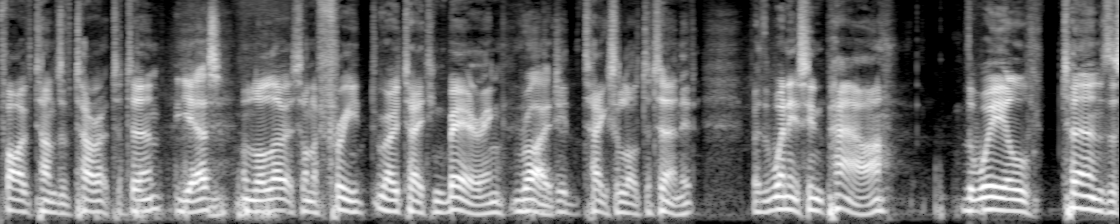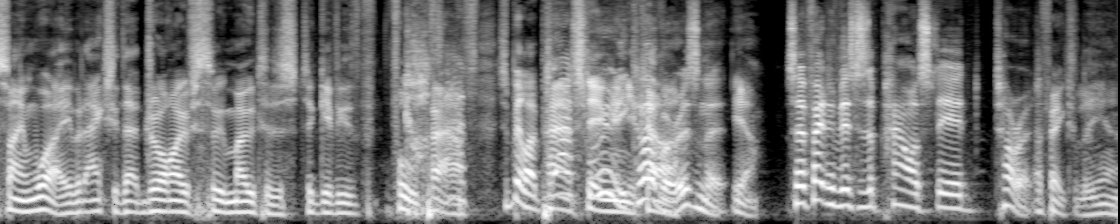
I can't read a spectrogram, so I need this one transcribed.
five tons of turret to turn. Yes. And although it's on a free rotating bearing, Right. it takes a lot to turn it. But when it's in power, the wheel turns the same way, but actually that drives through motors to give you full power. It's a bit like power That's steering really in your clever, car, isn't it? Yeah, So effectively, this is a power steered turret. effectively, yeah.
